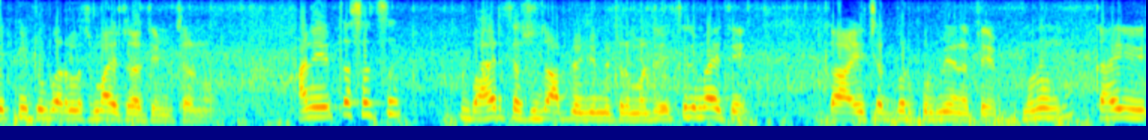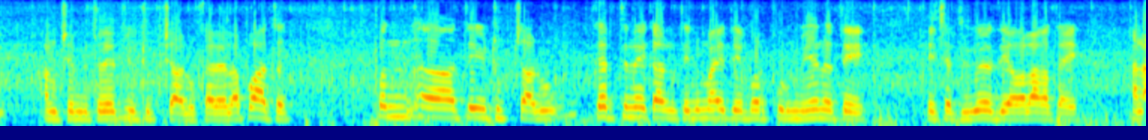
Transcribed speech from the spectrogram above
एक यूट्यूबरलाच माहीत राहते मित्रांनो. आणि तसंच बाहेरच्या सुद्धा आपले जे मित्रमंडळी आहेत, तरी माहिती आहे का याच्यात भरपूर मेहनत आहे. म्हणून काही आमचे मित्र आहेत यूट्यूब चालू करायला पाहतात. पण ते यूट्यूब चालू करते नाही कारण त्यांनी माहिती आहे भरपूर मेहनत आहे. याच्यात वेळ द्यावा लागत आहे. आणि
